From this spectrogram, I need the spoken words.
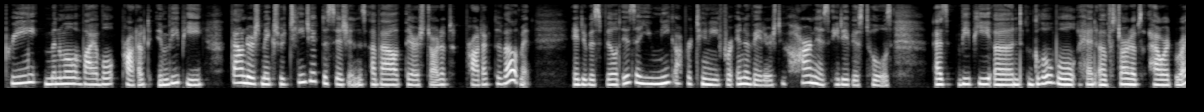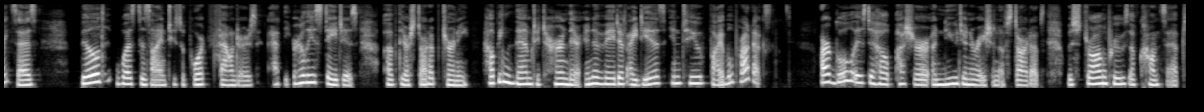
pre minimal viable product MVP founders make strategic decisions about their startup product development. AWS Build is a unique opportunity for innovators to harness AWS tools. As VP and Global Head of Startups Howard Wright says, Build was designed to support founders at the earliest stages of their startup journey, helping them to turn their innovative ideas into viable products. Our goal is to help usher a new generation of startups with strong proofs of concept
